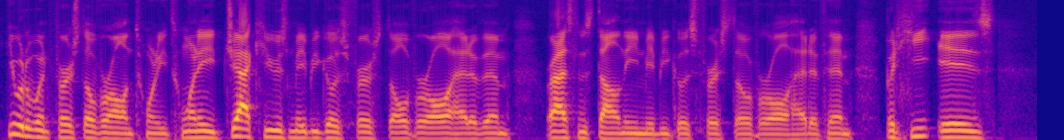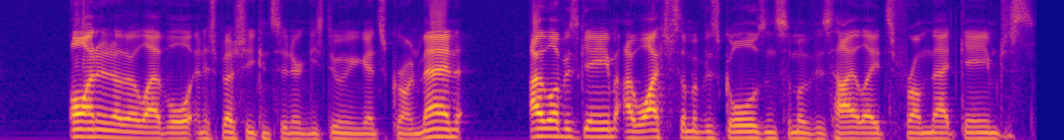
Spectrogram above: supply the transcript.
He would have went first overall in 2020. Jack Hughes maybe goes first overall ahead of him. Rasmus Dahlin maybe goes first overall ahead of him. But he is on another level, and especially considering he's doing against grown men. I love his game. I watched some of his goals and some of his highlights from that game. Just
